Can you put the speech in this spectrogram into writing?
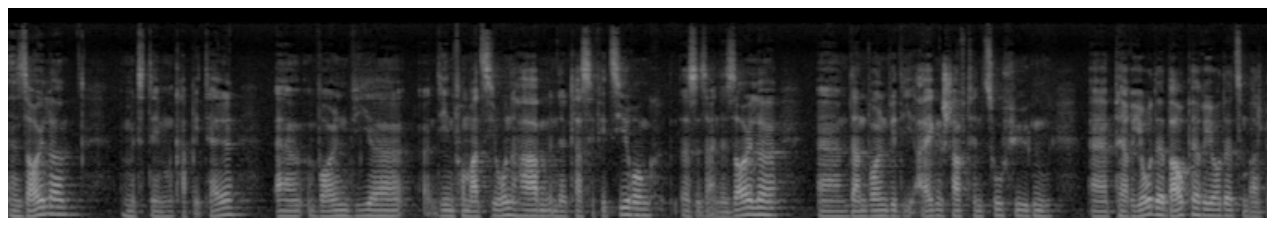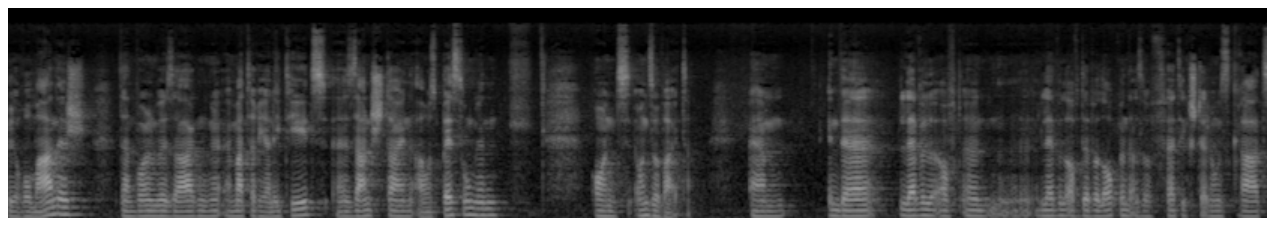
Säule mit dem Kapitell äh, wollen wir die Information haben in der Klassifizierung, das ist eine Säule, äh, dann wollen wir die Eigenschaft hinzufügen, äh, Periode, Bauperiode, zum Beispiel romanisch, dann wollen wir sagen äh, Materialität, äh, Sandstein aus Bessungen und, und so weiter. Ähm, in der Level of, äh, Level of Development, also Fertigstellungsgrad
